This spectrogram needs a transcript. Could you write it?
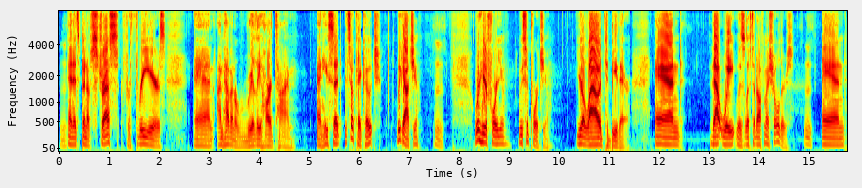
Hmm. And it's been a stress for three years and I'm having a really hard time. And he said, It's okay, coach. We got you. Hmm. We're here for you. We support you. You're allowed to be there. And that weight was lifted off my shoulders. Hmm. And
